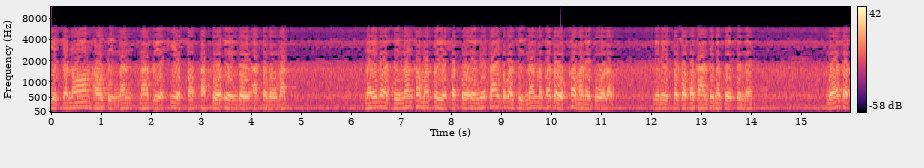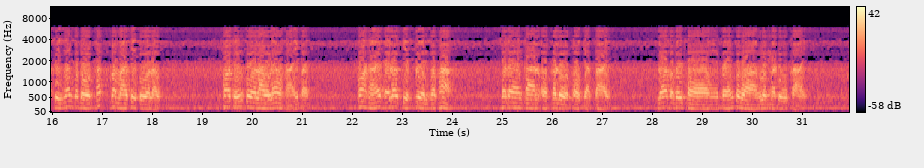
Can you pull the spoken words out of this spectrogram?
จิตจะน้อมเอาสิ่งนั้นมาเปรียบเทียบกับตัวเองโดยอัตโนมัติในเมื่อสิ่งนั้นเข้ามาเปรียบกับตัวเองคล้ายๆกับว่าสิ่งนั้นมันก็โดดเข้ามาในตัวเรา นี่นี่ประสบการณ์ที่มันเกิดขึ้นนะ เหมือนกับสิ่งนั้นกระโดดทับเข้ามาที่ตัวเรา พอถึงตัวเราแล้วหายไป พอหายไปแล้วจิตเปลี่ยนสภาพ แสดงการออกกระโดดออกจากกาย แล้วก็ไปส่องแสงสว่างลงมาดูกาย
